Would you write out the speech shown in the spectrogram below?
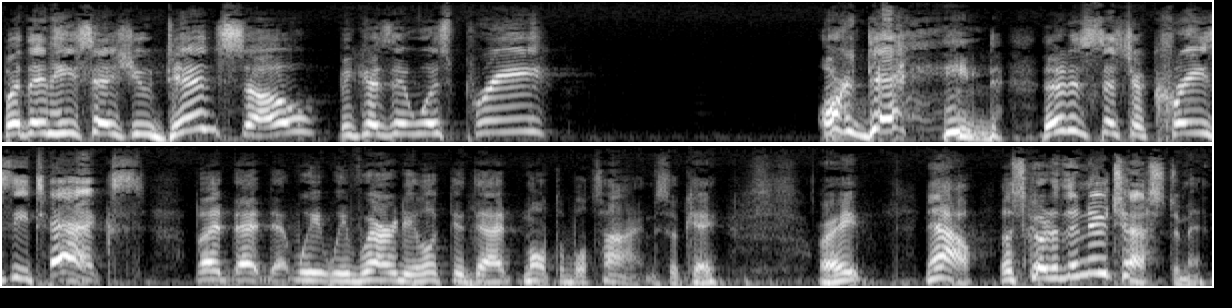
but then He says you did so because it was pre ordained. That is such a crazy text, but that, we, we've already looked at that multiple times, okay? All right? Now, let's go to the New Testament.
